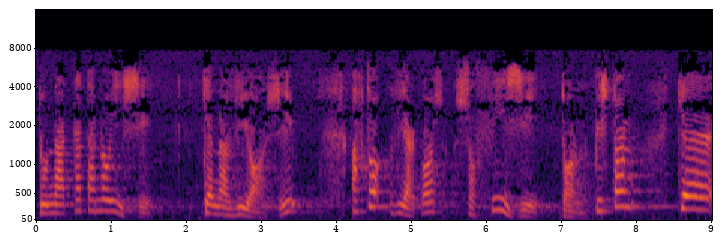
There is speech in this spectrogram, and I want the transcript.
του να κατανοήσει και να βιώσει αυτό διαρκώς σοφίζει τον πιστόν και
